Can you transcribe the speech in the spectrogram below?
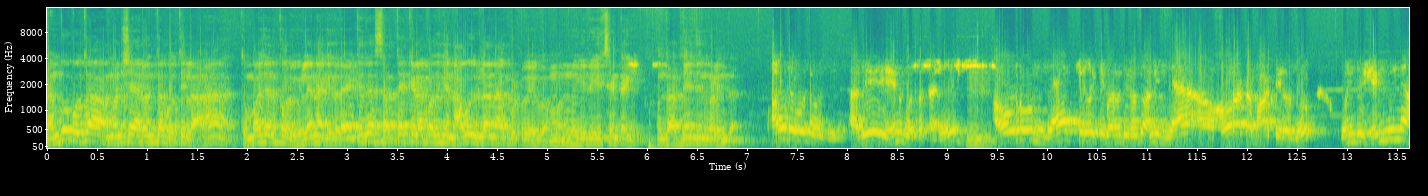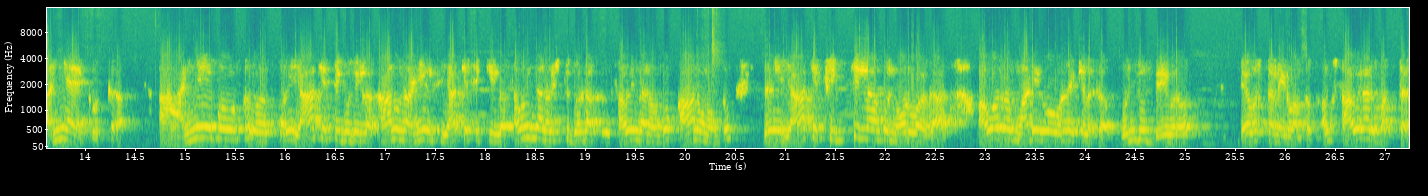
ನಮಗೂ ಗೊತ್ತಾ ಮನುಷ್ಯ ಯಾರು ಅಂತ ಗೊತ್ತಿಲ್ಲ. ತುಂಬಾ ಜನಕ್ಕೆ ಅವ್ರು ವಿಲನ್ ಆಗಿದ್ದಾರೆ. ಯಾಕಂದ್ರೆ ಸತ್ಯ ಕೇಳಕೋದಕ್ಕೆ ನಾವು ವಿಲನ್ ಆಗ್ಬಿಟ್ವಿ ಇವಾಗ ಮೊನ್ನೆ ರೀಸೆಂಟ್ ಆಗಿ ಒಂದು ಹದಿನೈದು ದಿನಗಳಿಂದ. ಹೌದೌದು ಅದೇ ಏನ್ ಗೊತ್ತಾ ಸರ್? ಅವರು ನ್ಯಾಯ ಕೇಳಕ್ಕೆ ಬಂದಿರೋದು ಅಲ್ಲಿ ನ್ಯಾಯ ಹೋರಾಟ ಮಾಡ್ತಿರೋದು ಒಂದು ಹೆಣ್ಣಿನ ಅನ್ಯಾಯಕ್ಕೋಸ್ಕರ. ಆ ಅನ್ಯಾಯಕ್ಕೋಸ್ಕರ ಯಾಕೆ ಸಿಗುದಿಲ್ಲ ಕಾನೂನು ಅಡಿಯಲ್ಲಿ ಯಾಕೆ ಸಿಕ್ಕಿಲ್ಲ? ಸಂವಿಧಾನ ಎಷ್ಟು ದೊಡ್ಡ ಸಂವಿಧಾನ ಉಂಟು ಕಾನೂನು ಉಂಟು. ಇದರಲ್ಲಿ ಯಾಕೆ ಸಿಕ್ಕಿಲ್ಲ ಅಂತ ನೋಡುವಾಗ ಅವರು ಮಾಡಿರುವ ಒಳ್ಳೆ ಕೆಲಸ. ಒಂದು ದೇವರ ದೇವಸ್ಥಾನ ಇರುವಂತದ್ದು. ನಮ್ಗೆ ಸಾವಿರಾರು ಭಕ್ತರ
